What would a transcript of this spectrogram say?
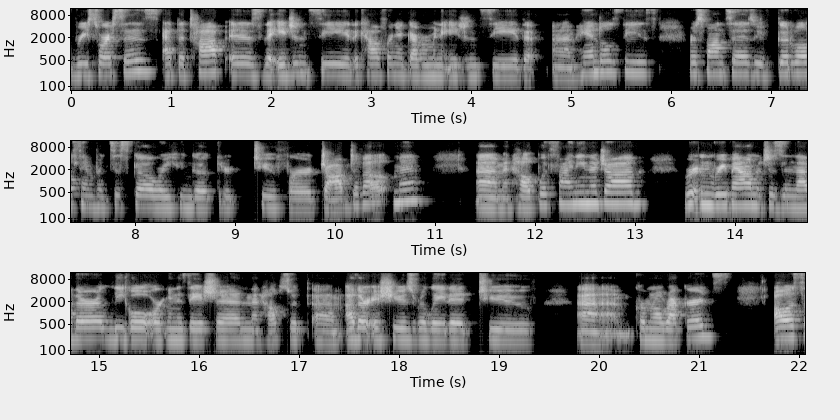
resources. At the top is the agency, the California government agency that um, handles these responses. We have Goodwill San Francisco, where you can go through to for job development um, and help with finding a job. Root and Rebound, which is another legal organization that helps with um, other issues related to um, criminal records. All of,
